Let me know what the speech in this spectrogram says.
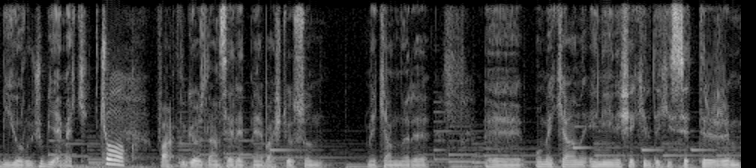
bir yorucu bir emek. Çok. Farklı gözden seyretmeye başlıyorsun mekanları. Ee, o mekanı en iyi şekilde hissettiririm.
